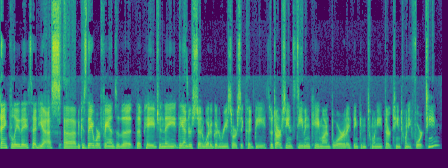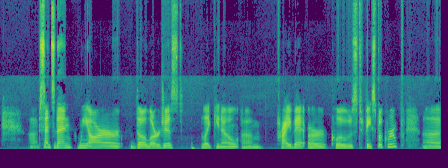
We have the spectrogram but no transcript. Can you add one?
thankfully they said yes uh, because they were fans of the the page and they they understood what a good resource it could be so darcy and Stephen came on board i think in 2013 2014 uh, since then, we are the largest, like, you know, um, private or closed Facebook group uh,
